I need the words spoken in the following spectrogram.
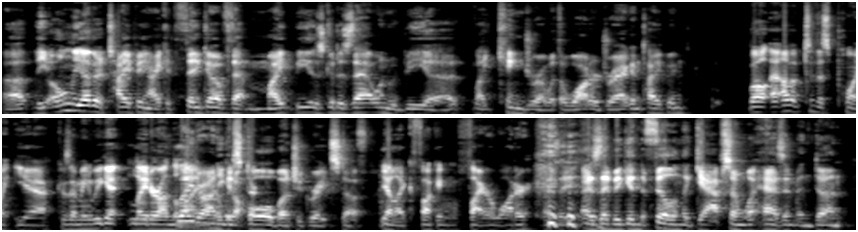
Uh, the only other typing I could think of that might be as good as that one would be uh, like Kingdra with a water dragon typing. Well, up to this point, yeah, because I mean, we get later on the Later on, you get a start- whole bunch of great stuff yeah, like fucking fire water. as they, as they begin to fill in the gaps on what hasn't been done.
